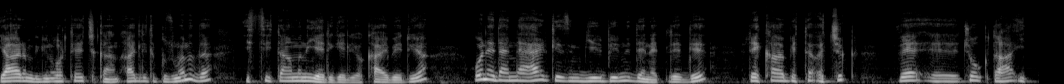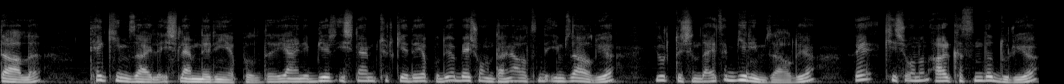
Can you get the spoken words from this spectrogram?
yarın bir gün ortaya çıkan adli tıp uzmanı da istihdamını yeri geliyor kaybediyor. O nedenle herkesin birbirini denetlediği rekabete açık ve e, çok daha iddialı tek imzayla işlemlerin yapıldığı yani bir işlem Türkiye'de yapılıyor 5-10 tane altında imza alıyor. Yurt dışında ise bir imza alıyor ve kişi onun arkasında duruyor.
